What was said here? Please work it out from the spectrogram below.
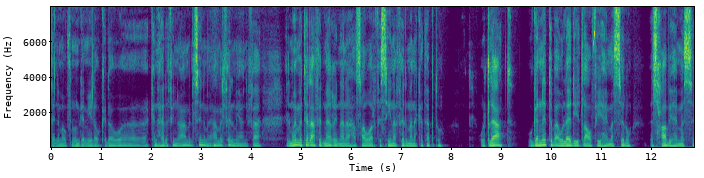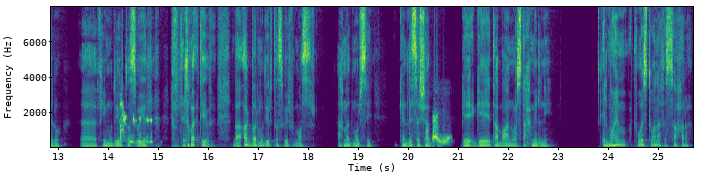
سينما وفنون جميلة وكده وكان هدفي انه أعمل سينما أعمل فيلم يعني. فالمهم طلع في دماغي إن أنا هصور في سينا فيلم أنا كتبته وطلعت وجندت باولادي يطلعوا فيه هيمثلوا أصحابي هيمثلوا. آه في مدير تصوير دلوقتي بقى أكبر مدير تصوير في مصر أحمد مرسي. كان لسه شاب. جه جه طبعا واستحملني. المهم في وسط وأنا في الصحراء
